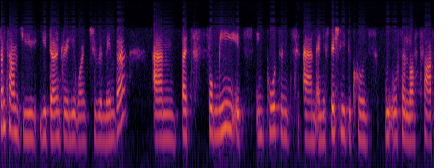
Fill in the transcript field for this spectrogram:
sometimes you, you don't really want to remember. Um, but for me, it's important, um, and especially because we also lost five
